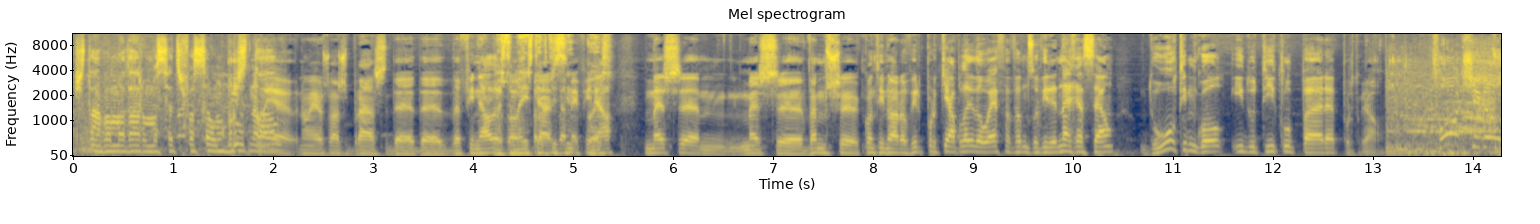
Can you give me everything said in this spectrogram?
estava-me a dar uma satisfação brutal. Isto não é, não é o Jorge Brás da, da, da final, Mas é o também Jorge Brás da ter meia sido final. Mas, um, mas uh, vamos uh, continuar a ouvir, porque à Play da UEFA vamos ouvir a narração do último gol e do título para Portugal. Portugal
